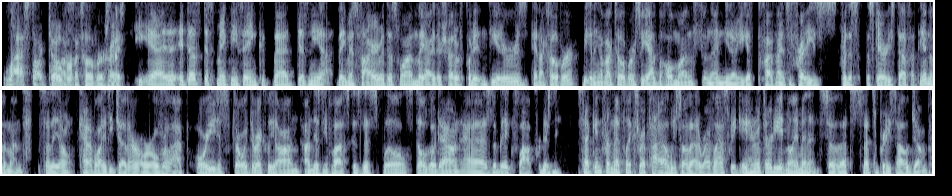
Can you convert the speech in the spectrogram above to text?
last October. Last October, right? Yeah, it, does just make me think that Disney they misfired with this one. They either should to put it in theaters in October, beginning of October, so you had the whole month, and then you know you get the Five Nights at Freddy's for this the scary stuff at the end of the month, so they don't cannibalize each other or overlap, or you just throw it directly on on Disney Plus because this will still go down as a big flop for Disney. Second from Netflix, Reptile. We saw that arrive last week, 838 million minutes. So that's that's a pretty solid jump.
